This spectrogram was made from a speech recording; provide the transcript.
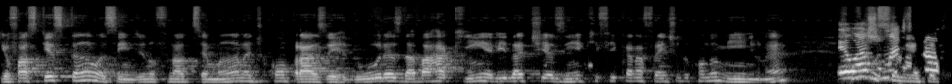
eu faço questão, assim, de no final de semana, de comprar as verduras da barraquinha ali da tiazinha que fica na frente do condomínio, né? Eu acho mais próximo,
